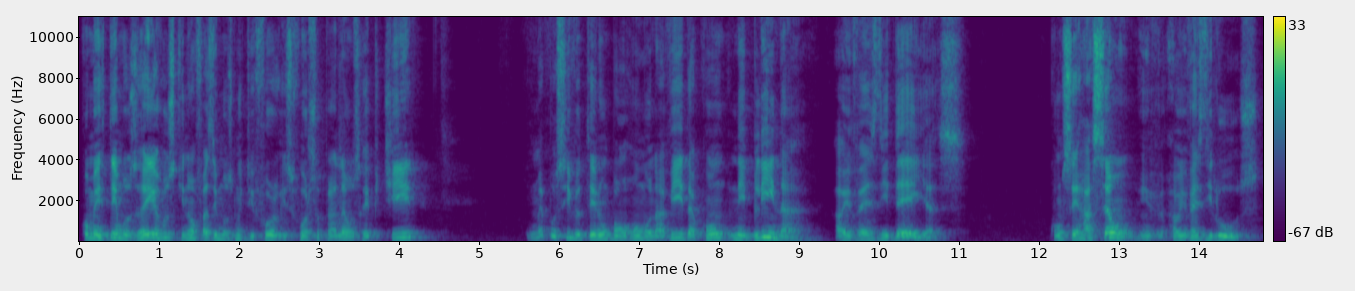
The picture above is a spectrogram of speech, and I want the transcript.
cometemos erros que não fazemos muito esforço para não os repetir. Não é possível ter um bom rumo na vida com neblina ao invés de ideias, com cerração ao invés de luz.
